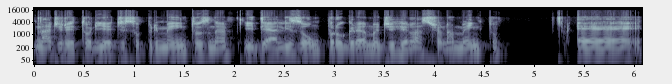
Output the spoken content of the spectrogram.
na diretoria de suprimentos, né, idealizou um programa de relacionamento é,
